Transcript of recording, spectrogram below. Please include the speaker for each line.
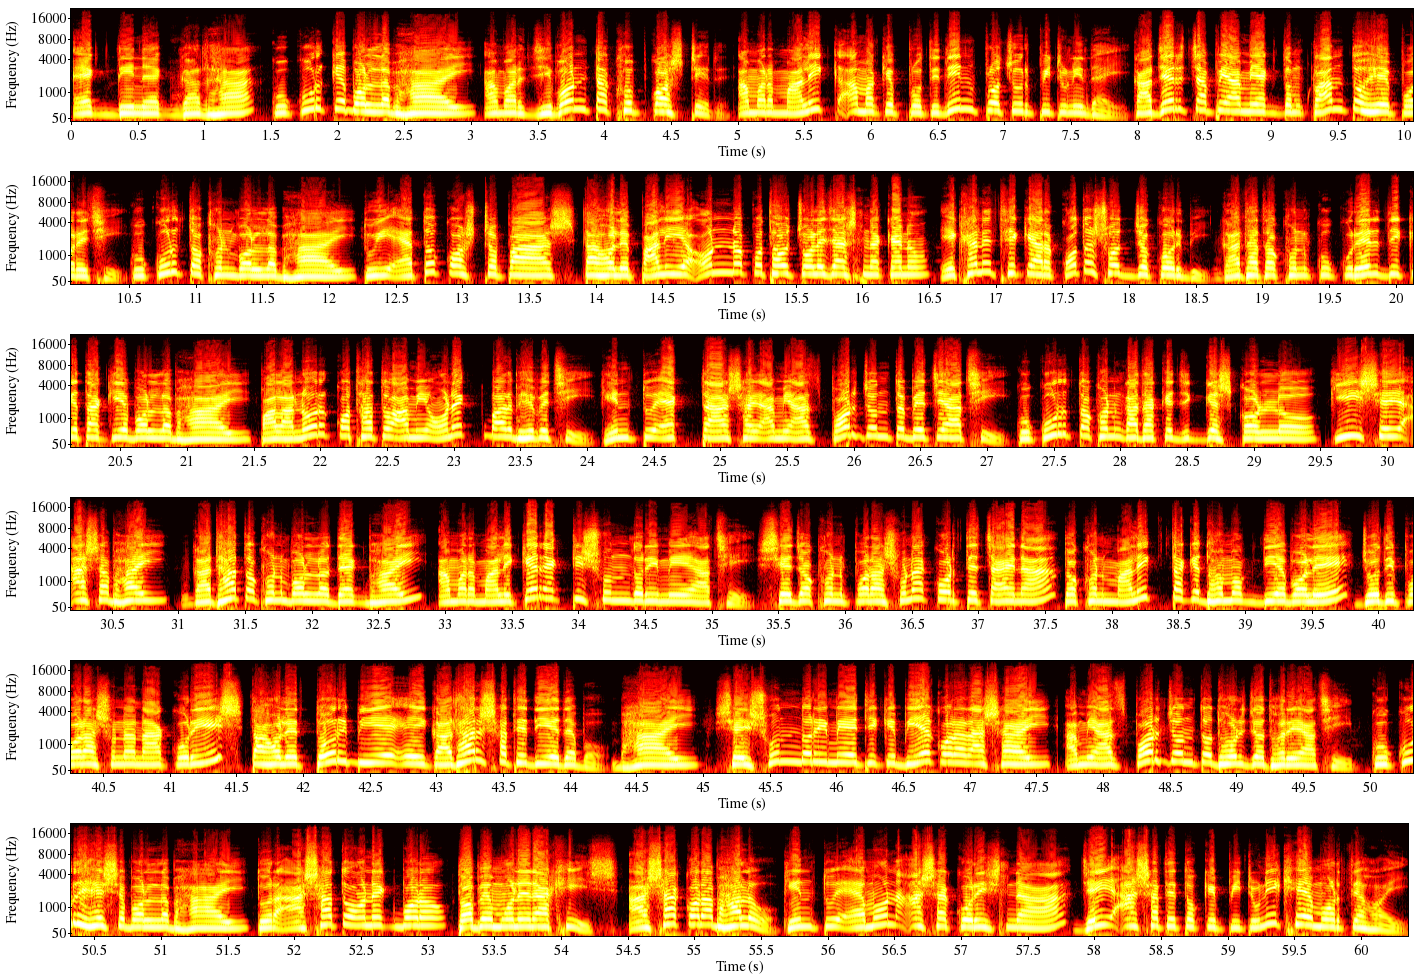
Speaker 1: একদিন এক গাধা কুকুরকে বলল, ভাই, আমার জীবনটা খুব কষ্টের। আমার মালিক আমাকে প্রতিদিন প্রচুর পিটুনি দেয়। কাজের চাপে আমি একদম ক্লান্ত হয়ে পড়েছি। কুকুর তখন বলল, ভাই, তুই এত কষ্ট পাস, তাহলে পালিয়ে অন্য কোথাও চলে যাস না কেন? এখানে থেকে আর কত সহ্য করবি? গাধা তখন কুকুরের দিকে তাকিয়ে বলল, ভাই, পালানোর কথা তো আমি অনেকবার ভেবেছি, কিন্তু একটা আশায় আমি আজ পর্যন্ত বেঁচে আছি। কুকুর তখন গাধাকে জিজ্ঞেস করল, কি সেই আশা ভাই? গাধা তখন বলল, দেখ ভাই, আমার মালিকের একটি সুন্দরী মেয়ে আছে। সে যখন পড়াশোনা করতে চায় না, তখন মালিক তাকে ধমক দিয়ে বলে, যদি পড়াশোনা না করিস, তাহলে তোর বিয়ে এই গাধার সাথে দিয়ে দেব। ভাই, সেই সুন্দরী মেয়েটিকে বিয়ে করার আশায় আমি আজ পর্যন্ত ধৈর্য ধরে আছি। কুকুর হেসে বলল, ভাই, তোর আশা তো অনেক বড়। তবে মনে রাখিস, আশা করা ভালো, কিন্তু এমন আশা করিস না যেই আশাতে তোকে পিটুনি খেয়ে মরতে হয়।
